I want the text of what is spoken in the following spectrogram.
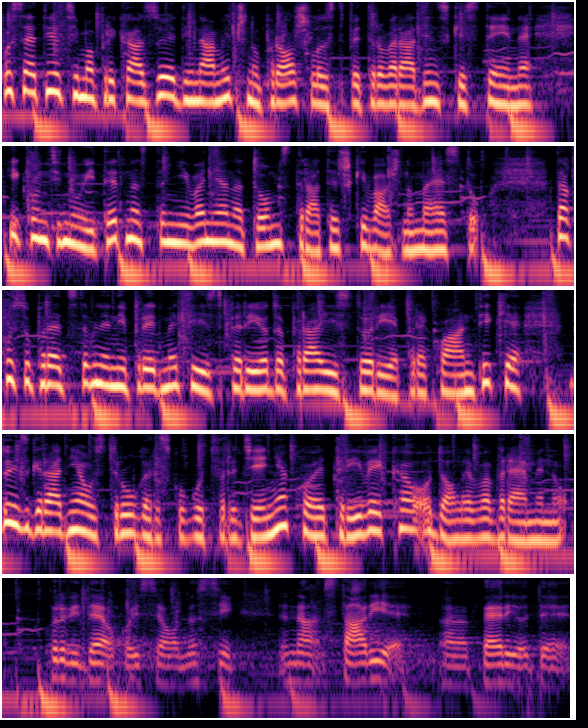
posetiocima prikazuje dinamičnu prošlost Petrovaradinske stene i kontinuitet nastanjivanja na tom strateški važnom mestu. Tako su predstavljeni predmeti iz perioda praistorije preko antike do izgradnja Austrougarskog utvrđenja koje tri veka odoleva vremenu prvi deo koji se odnosi na starije e, periode, e,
